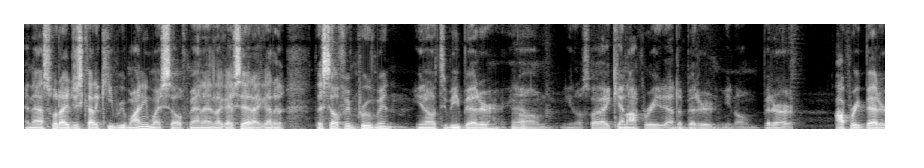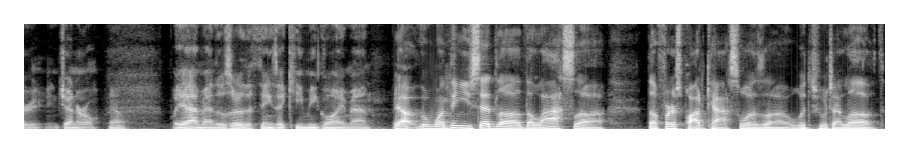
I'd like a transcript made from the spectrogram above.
And that's what I just got to keep reminding myself, man. And like I said, I got to the self improvement, you know, to be better. Um, you know, so I can operate at a better, you know, better operate better in general. Yeah. But yeah, man, those are the things that keep me going, man. Yeah. The one thing you said uh, the last uh the first podcast was uh which which I loved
